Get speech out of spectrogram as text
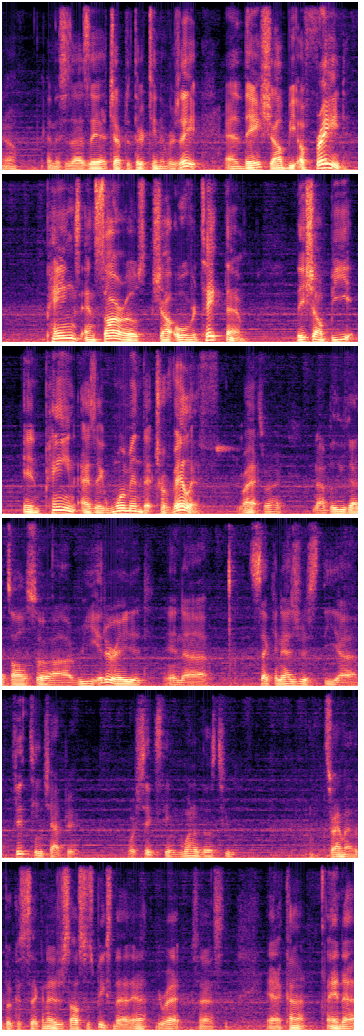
You know, and this is Isaiah chapter 13 and verse 8. And they shall be afraid. Pangs and sorrows shall overtake them. They shall be in pain as a woman that travaileth. Right? That's right. And I believe that's also uh, reiterated in uh, Second Esdras, the uh, 15th chapter, or 16, one of those two. That's right, man. The book of Second Ezra also speaks to that. Yeah, you're right. So yeah, con. And uh,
